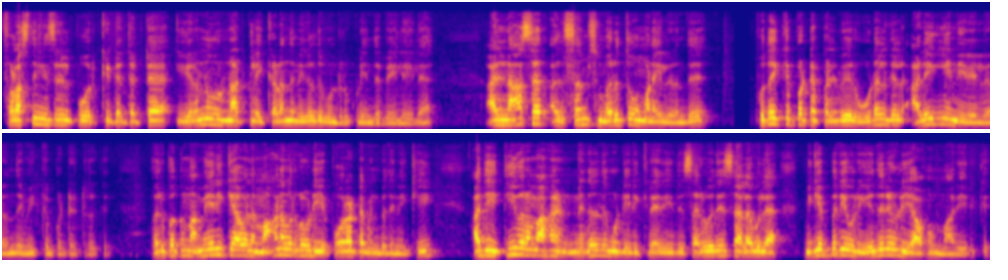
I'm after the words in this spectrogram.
பலஸ்தீன் இஸ்ரேல் போர் கிட்டத்தட்ட இருநூறு நாட்களை கடந்து நிகழ்ந்து கொண்டிருக்கூடிய இந்த வேலையில் அல் நாசர் அல் சம்ஸ் மருத்துவமனையிலிருந்து புதைக்கப்பட்ட பல்வேறு உடல்கள் அழுகிய நிலையிலிருந்து மீட்கப்பட்டு இருக்கு. மறுபக்கம் அமெரிக்காவில் மாணவர்களுடைய போராட்டம் என்பது இன்னைக்கு அதி தீவிரமாக நிகழ்ந்து கொண்டிருக்கிறது. இது சர்வதேச அளவில் மிகப்பெரிய ஒரு எதிரொலியாகவும் மாறியிருக்கு.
